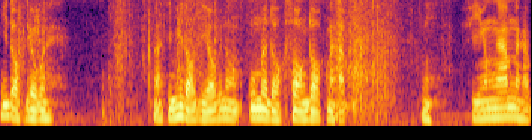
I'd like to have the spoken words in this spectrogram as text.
มีดอกเดียวกันนะที่มีดอกเดียวพี่น้อง อุ้มละดอกสองดอกนะครับ นี่สีงามๆนะครับ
